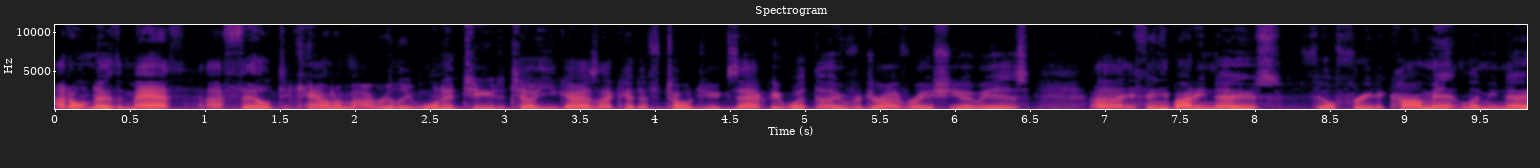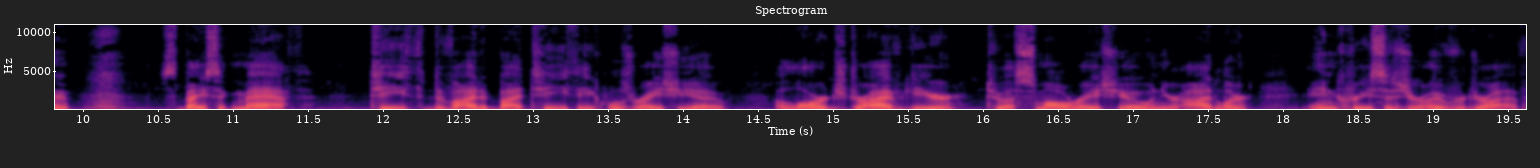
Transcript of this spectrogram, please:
I don't know the math. I failed to count them. I really wanted to, to tell you guys I could have told you exactly what the overdrive ratio is. Uh, if anybody knows, feel free to comment. Let me know. It's basic math. Teeth divided by teeth equals ratio. A large drive gear to a small ratio in your idler increases your overdrive.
